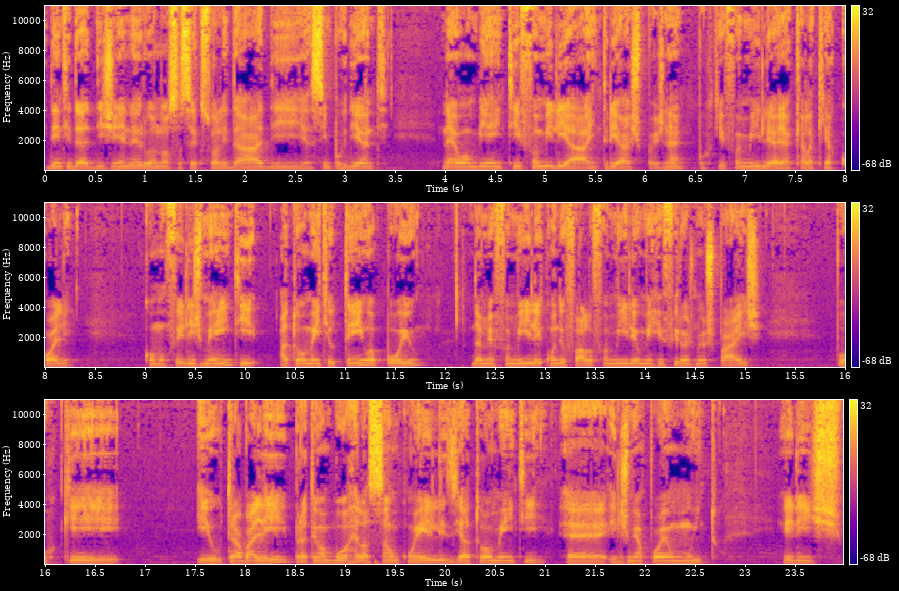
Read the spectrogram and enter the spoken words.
identidade de gênero, a nossa sexualidade e assim por diante. Né, o ambiente familiar, entre aspas, né? Porque família é aquela que acolhe. Como felizmente Atualmente eu tenho apoio da minha família, e quando eu falo família, eu me refiro aos meus pais, porque eu trabalhei para ter uma boa relação com eles e atualmente é, eles me apoiam muito. Eles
